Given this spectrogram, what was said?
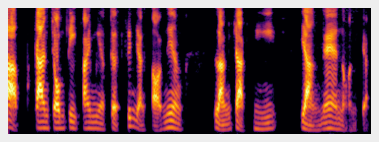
าพการโจมตีไครเมียเกิดขึ้นอย่างต่อเนื่องหลังจากนี้อย่างแน่นอนครับ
